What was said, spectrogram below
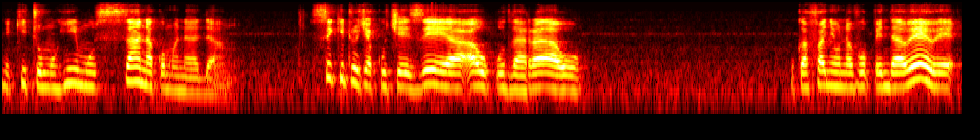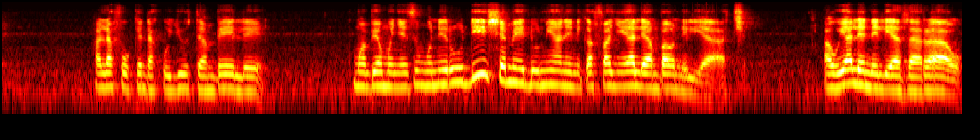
ni kitu muhimu sana kwa mwanadamu, si kitu cha kuchezea au kudharau, ukafanya unavyopenda wewe, halafu ukenda kujuta mbele, kumwambia Mwenyezi Mungu, nirudishe mimi duniani nikafanye yale ambayo niliyaacha au yale niliyadharau.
